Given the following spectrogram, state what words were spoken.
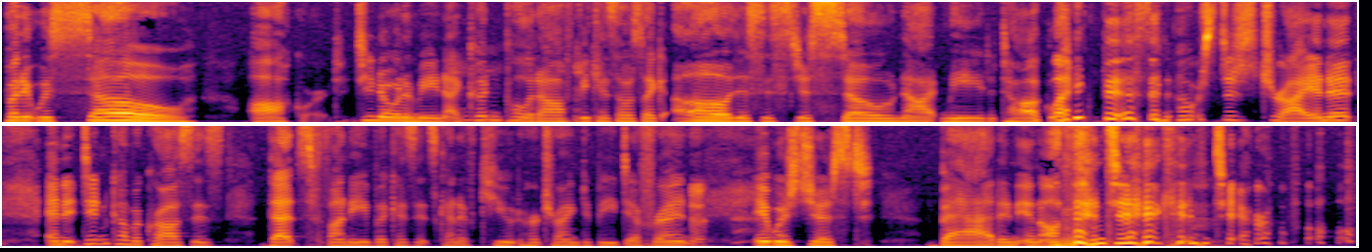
but it was so awkward. Do you know what I mean? I mm-hmm. couldn't pull it off mm-hmm. because I was like, oh, this is just so not me to talk like this. And I was just trying it. And it didn't come across as that's funny because it's kind of cute, her trying to be different. it was just bad and inauthentic and terrible.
